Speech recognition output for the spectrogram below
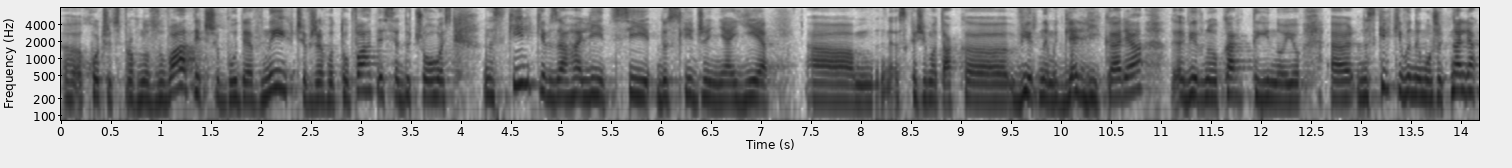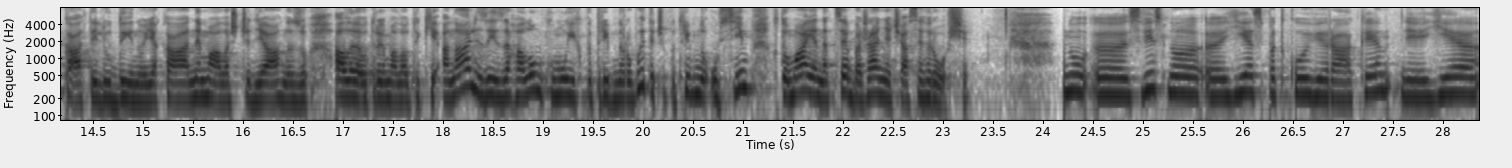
е, хочуть спрогнозувати, чи буде в них, чи вже готуватися до чогось. Наскільки взагалі ці дослідження є? Е, скажімо так, е, вірними для лікаря, е, вірною картиною. Е, Наскільки вони можуть налякати людину, яка не мала ще діагнозу, але отримала такі аналізи, і загалом кому їх потрібно робити, чи потрібно усім, хто має на це бажання, час і гроші? Ну, звісно, є спадкові раки, є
